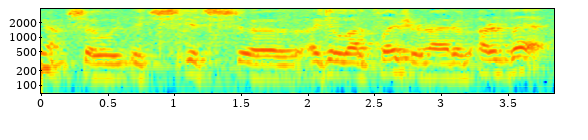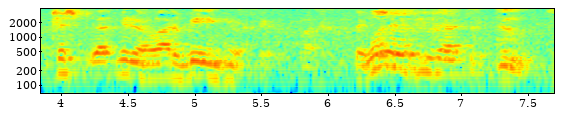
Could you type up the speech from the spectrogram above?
know, so it's it's uh, I get a lot of pleasure out of out of that, just uh, you know, out of being here. What have you had to do to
